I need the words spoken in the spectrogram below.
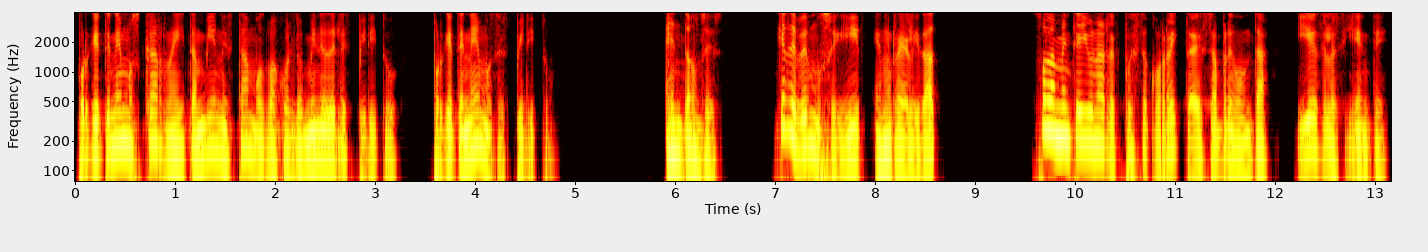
porque tenemos carne y también estamos bajo el dominio del Espíritu porque tenemos Espíritu. Entonces, ¿qué debemos seguir en realidad? Solamente hay una respuesta correcta a esta pregunta y es la siguiente.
